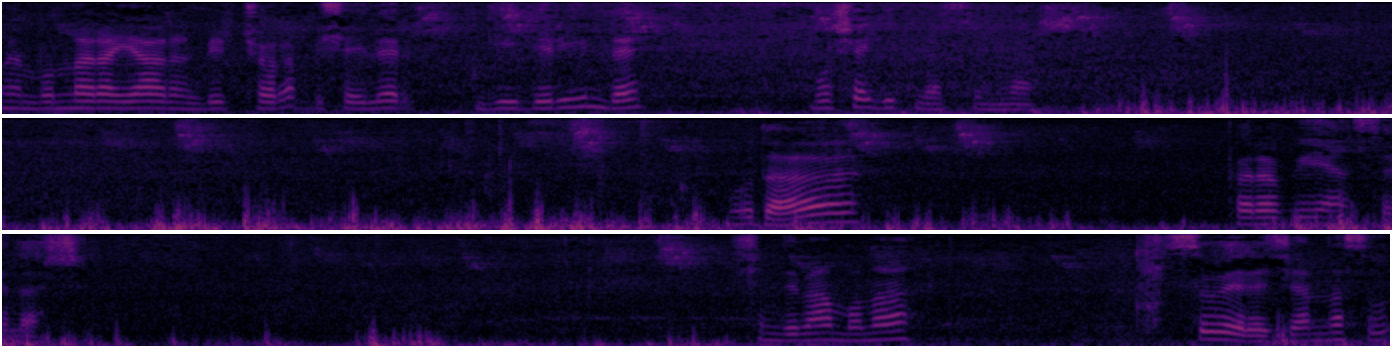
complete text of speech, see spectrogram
Ben bunlara yarın bir çorap bir şeyler giydireyim de boşa gitmesinler. Da parabiyenseler. Şimdi ben buna su vereceğim. Nasıl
